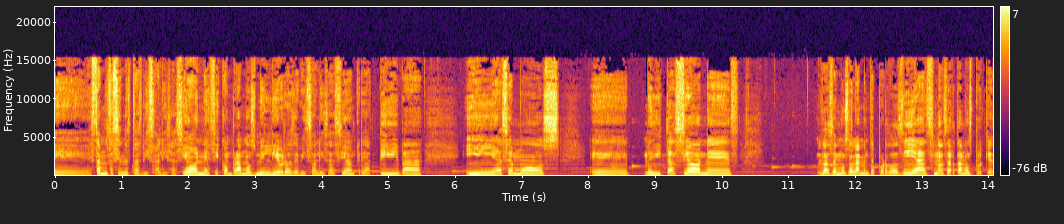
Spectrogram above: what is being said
eh, estamos haciendo estas visualizaciones y compramos mil libros de visualización creativa y hacemos eh, meditaciones, lo hacemos solamente por dos días, nos hartamos porque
